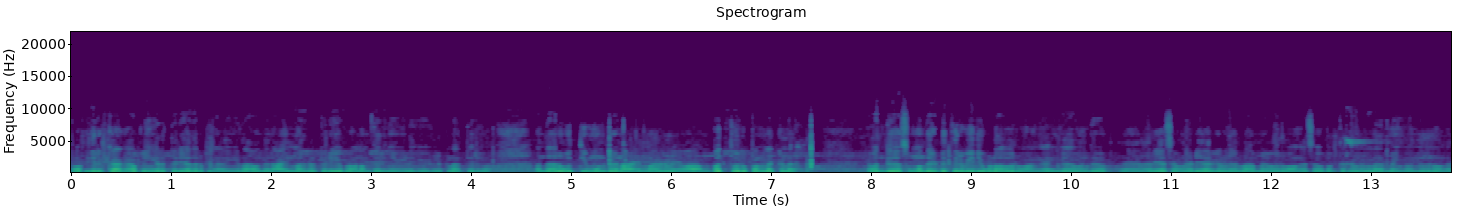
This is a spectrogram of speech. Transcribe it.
ப- இருக்காங்க அப்படிங்கிறது தெரியாத இருப்பீங்க. அவங்க தான் வந்து நாயன்மார்கள் பெரிய புராணம் தெரிஞ்சவங்களுக்கு இவங்களுக்குலாம் தெரியும். அந்த அறுபத்தி மூன்று நாயன்மார்களையும் ஐம்பத்தொரு பல்லக்கில் வந்து சுமந்துட்டு திருவீதி உலா வருவாங்க. இங்கே வந்து நிறையா சிவனடியார்கள் எல்லாமே வருவாங்க. சிவபக்தர்கள் எல்லாருமே இங்கே வந்து வருவாங்க.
